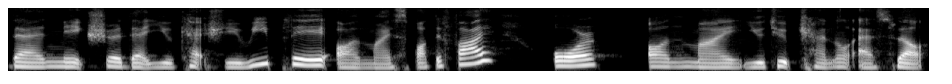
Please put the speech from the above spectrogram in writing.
then make sure that you catch the replay on my Spotify or on my YouTube channel as well.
